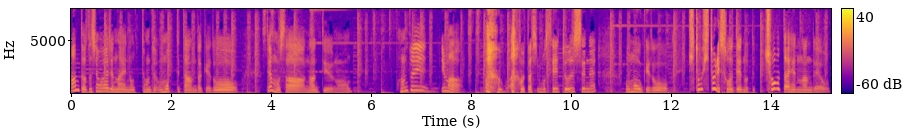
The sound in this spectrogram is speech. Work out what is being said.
あんた私の親じゃないのって本当に思ってたんだけどでもさ何て言うの？本当に今 私も成長してね思うけど人一人育てるのって超大変なんだよ。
